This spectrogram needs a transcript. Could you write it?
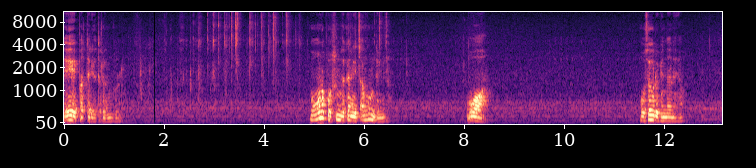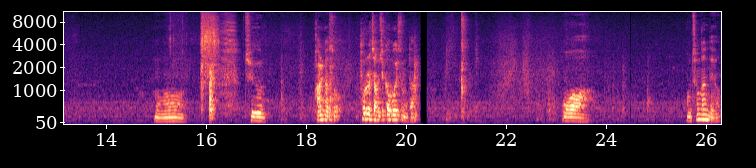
AA 배터리가 들어간 걸로 뭐 온오프 없습니다 그냥 이렇게 잠그면 됩니다. 우와. 오색으로 빛나네요. 오. 지금 밝아서 불을 잠시 꺼보겠습니다. 우와. 엄청난데요?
